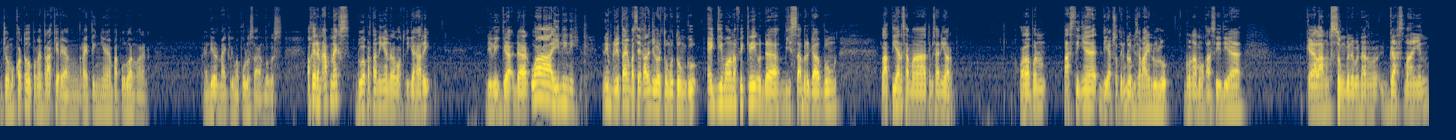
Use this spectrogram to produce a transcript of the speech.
Joe Mokor tuh pemain terakhir yang ratingnya 40-an kemarin. Dan dia naik 50 sekarang bagus. Oke dan up next dua pertandingan dalam waktu tiga hari di liga dan wah ini nih. Ini berita yang pasti kalian juga tunggu-tunggu. Egi Maulana Fikri udah bisa bergabung latihan sama tim senior. Walaupun pastinya di episode ini belum bisa main dulu. Gue nggak mau kasih dia kayak langsung bener-bener gas main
